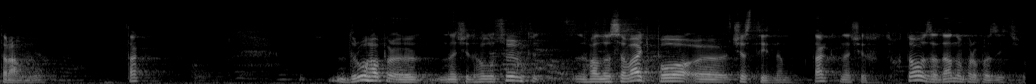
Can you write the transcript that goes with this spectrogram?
травня. Так? Друга, значить, голосуємо голосувати по частинам. Так, значить, хто за дану пропозицію?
